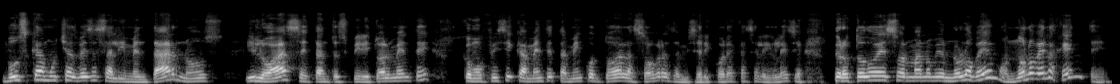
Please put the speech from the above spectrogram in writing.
busca muchas veces alimentarnos y lo hace tanto espiritualmente como físicamente también con todas las obras de misericordia que hace la iglesia. Pero todo eso, hermano mío, no lo vemos, no lo ve la gente.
